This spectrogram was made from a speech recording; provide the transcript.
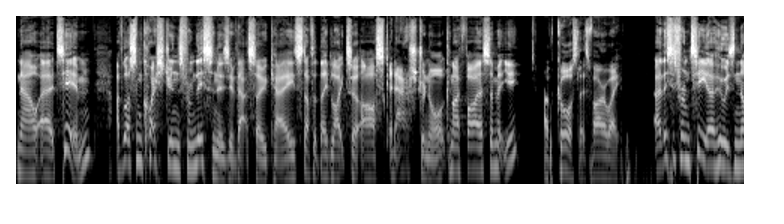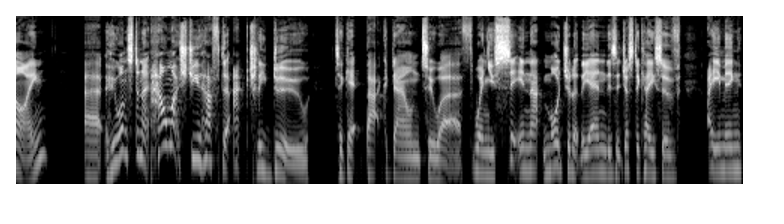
Now, uh, Tim, I've got some questions from listeners, if that's okay. Stuff that they'd like to ask an astronaut. Can I fire some at you? Of course, let's fire away. Uh, this is from Tia, who is nine, uh, who wants to know how much do you have to actually do to get back down to Earth? When you sit in that module at the end, is it just a case of aiming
